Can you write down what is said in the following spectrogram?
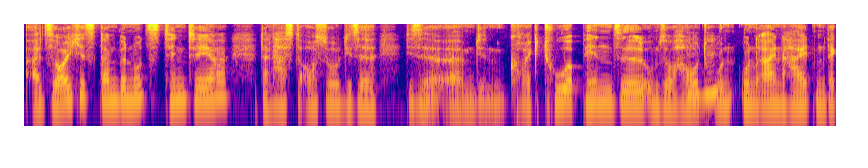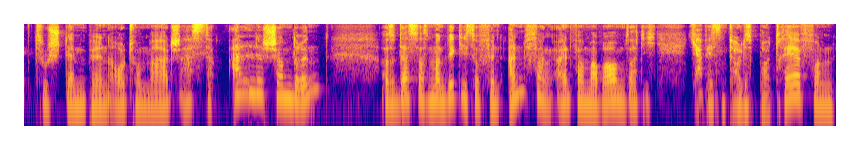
als solches dann benutzt hinterher, dann hast du auch so diese, diese, ähm, diesen Korrekturpinsel, um so Hautunreinheiten wegzustempeln automatisch. Hast du alles schon drin? Also das, was man wirklich so für den Anfang einfach mal braucht und sagt, ich, ich habe jetzt ein tolles Porträt von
